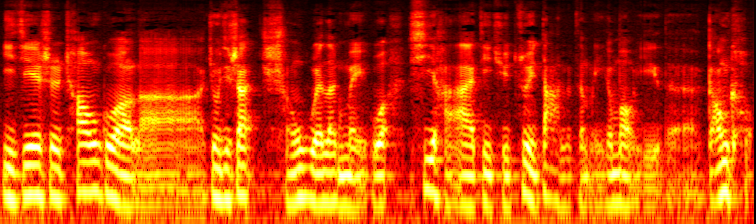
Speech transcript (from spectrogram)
已经是超过了旧金山，成为了美国西海岸地区最大的这么一个贸易的港口。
